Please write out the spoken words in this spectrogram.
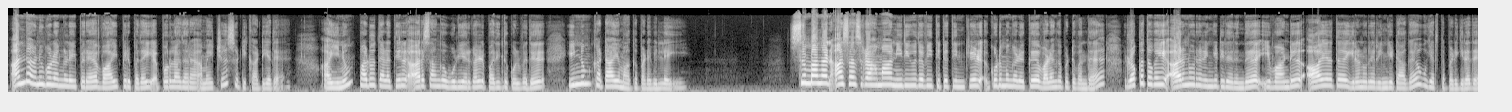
அந்த அனுகூலங்களை பெற வாய்ப்பிருப்பதை பொருளாதார அமைச்சு சுட்டிக்காட்டியது. ஆயினும் படுதளத்தில் அரசாங்க ஊழியர்கள் பதிந்து கொள்வது இன்னும் கட்டாயமாக்கப்படவில்லை. சும்பாங்கன் ஆசாஸ் ரஹ்மா நிதியுதவி திட்டத்தின் கீழ் குடும்பங்களுக்கு வழங்கப்பட்டு வந்த ரொக்கத்தொகை அறுநூறு ரிங்கிட்டிலிருந்து இவ்வாண்டு ஆயிரத்து இருநூறு ரிங்கிட்டாக உயர்த்தப்படுகிறது.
